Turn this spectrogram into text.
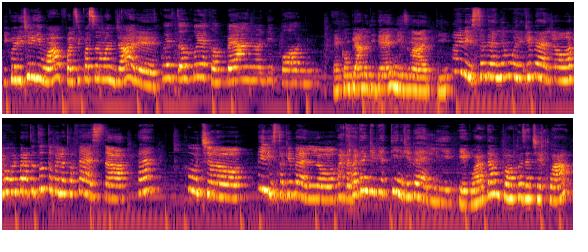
I cuoricini di waffle si possono mangiare. Questo qui è il compleanno di Pony. È il compleanno di Danny, Smarty. Hai visto, Danny, amore, che bello? Abbiamo preparato tutto per la tua festa. Eh? Cucciolo! Hai visto che bello? Guarda, guarda anche i piattini, che belli! E guarda un po' cosa c'è qua.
